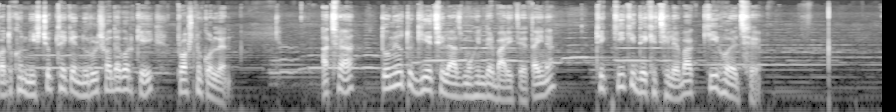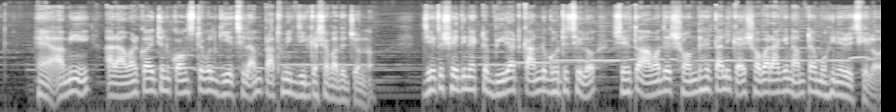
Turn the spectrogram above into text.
কতক্ষণ নিশ্চুপ থেকে নুরুল সওদাগরকেই প্রশ্ন করলেন আচ্ছা তুমিও তো গিয়েছিলে আজ মহিনদের বাড়িতে, তাই না? ঠিক কি কি দেখেছিলে বা কি হয়েছে? হ্যাঁ আমি আর আমার কয়েকজন কনস্টেবল গিয়েছিলাম প্রাথমিক জিজ্ঞাসাবাদের জন্য। যেহেতু সেদিন একটা বিরাট কাণ্ড ঘটেছিল, সেহেতু আমাদের সন্দেহের তালিকায় সবার আগে নামটা মহিনেরই ছিল।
